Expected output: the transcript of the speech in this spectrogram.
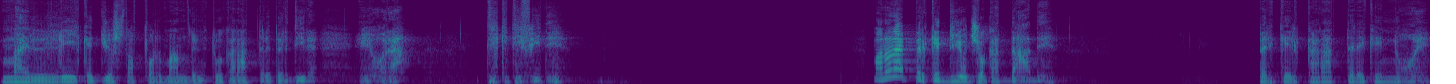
ma è lì che Dio sta formando il tuo carattere per dire, e ora di chi ti fidi? Ma non è perché Dio gioca a dadi, perché il carattere che è in noi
